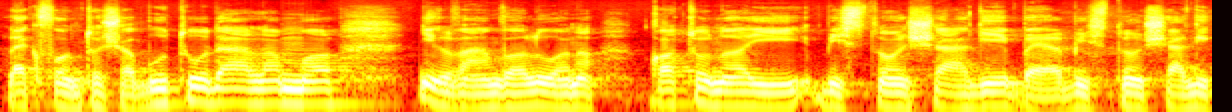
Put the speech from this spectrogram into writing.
legfontosabb utódállammal, nyilvánvalóan a katonai, biztonsági, belbiztonsági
